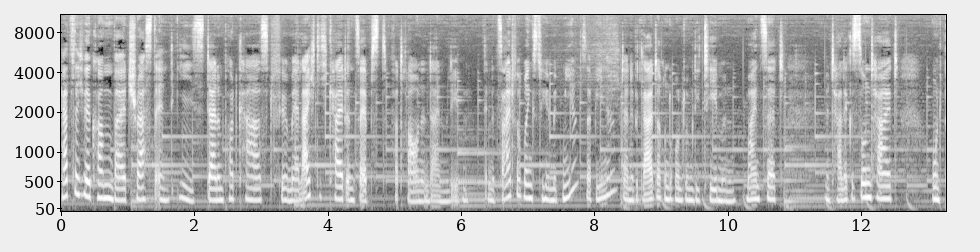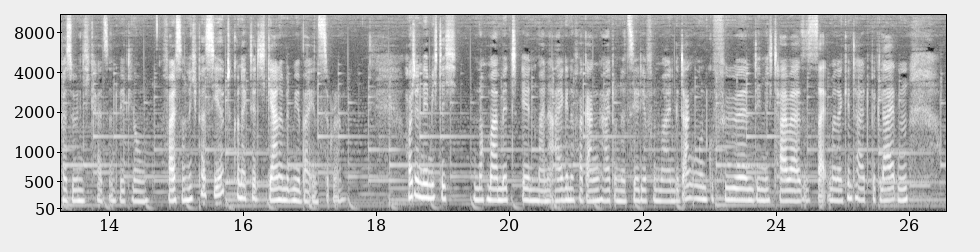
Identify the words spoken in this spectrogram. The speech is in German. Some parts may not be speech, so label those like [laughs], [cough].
Herzlich willkommen bei Trust and Ease, deinem Podcast für mehr Leichtigkeit und Selbstvertrauen in deinem Leben. Deine Zeit verbringst du hier mit mir, Sabine, deine Begleiterin rund um die Themen Mindset, mentale Gesundheit und Persönlichkeitsentwicklung. Falls noch nicht passiert, connecte dich gerne mit mir bei Instagram. Heute nehme ich dich nochmal mit in meine eigene Vergangenheit und erzähle dir von meinen Gedanken und Gefühlen, die mich teilweise seit meiner Kindheit begleiten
